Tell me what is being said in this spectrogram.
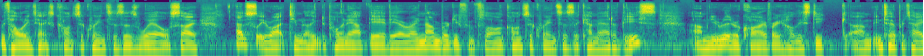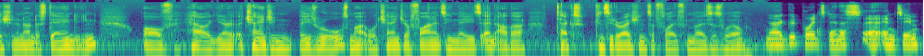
withholding tax consequences as well. So, absolutely right, Tim. I think to point out there there are a number of different flow on consequences that come out of this. Um, you really require a very holistic um, interpretation and understanding of how you know a change in these rules might well change your financing needs and other tax considerations that flow from those as well. No, good points, Dennis uh, and Tim.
